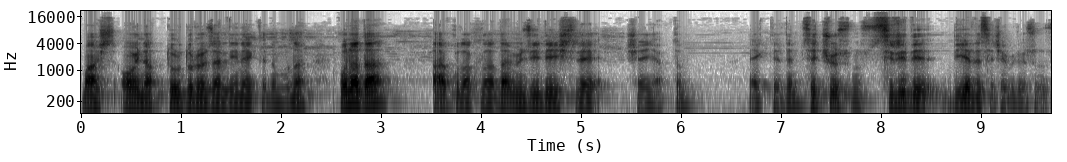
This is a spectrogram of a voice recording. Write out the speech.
Baş oynat durdur özelliğini ekledim buna. Buna da sağ kulaklığa da müziği değiştire şey yaptım. Ekledim. Seçiyorsunuz. Siri de diye de seçebiliyorsunuz.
